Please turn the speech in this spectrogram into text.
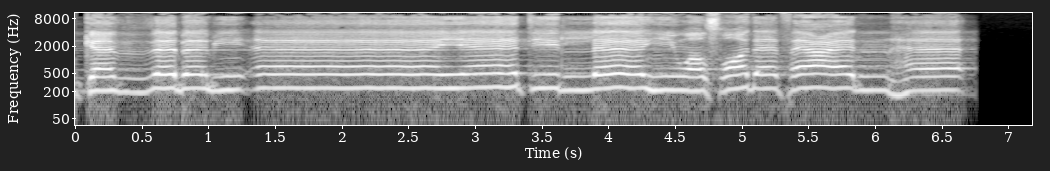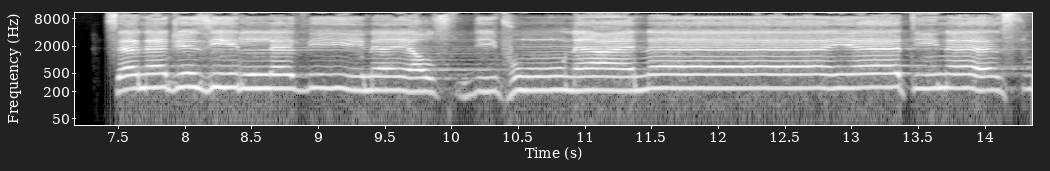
كذب بآيات الله وصدف عنها. سنجزي الذين يصدفون عن آياتنا سوء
